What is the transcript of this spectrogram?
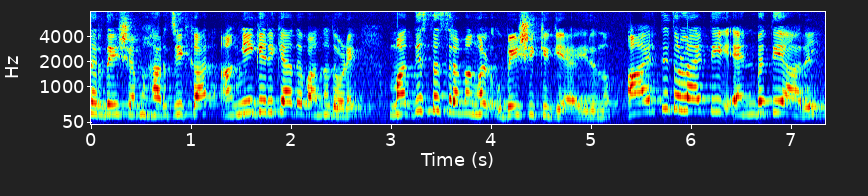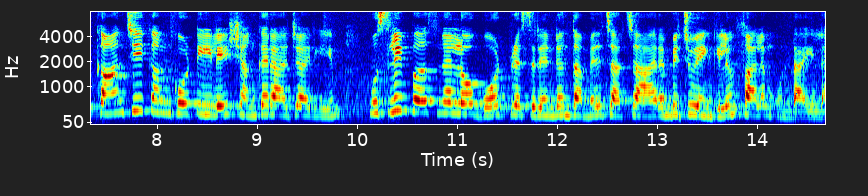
നിർദ്ദേശം ഹർജിക്കാർ അംഗീകരിക്കാതെ വന്നതോടെ മധ്യസ്ഥ ശ്രമങ്ങൾ ഉപേക്ഷിക്കുകയായിരുന്നു. ആയിരത്തി തൊള്ളായിരത്തി എൺപത്തി ആറിൽ കാഞ്ചി കംകോട്ടിയിലെ ശങ്കരാചാര്യയും മുസ്ലിം പേഴ്സണൽ ലോ ബോർഡ് പ്രസിഡന്റും തമ്മിൽ ചർച്ച ആരംഭിച്ചുവെങ്കിലും ഫലം ഉണ്ടായില്ല.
